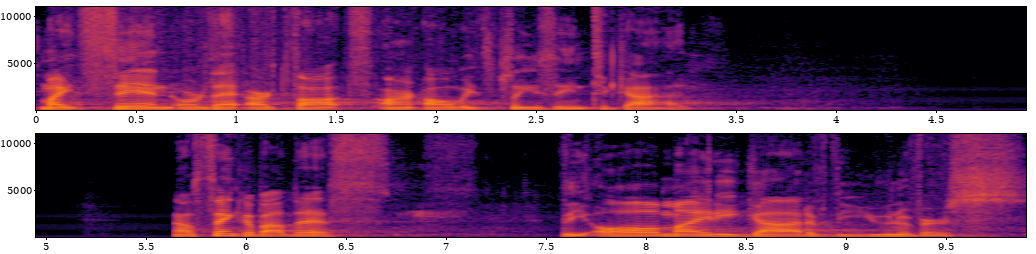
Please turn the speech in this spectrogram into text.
might sin or that our thoughts aren't always pleasing to God. Now, think about this the Almighty God of the universe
